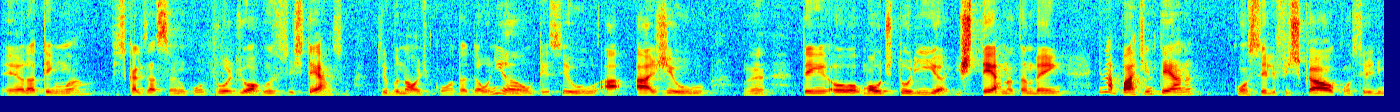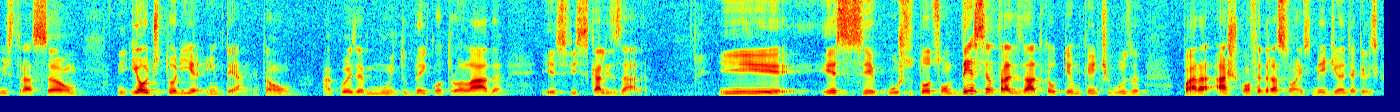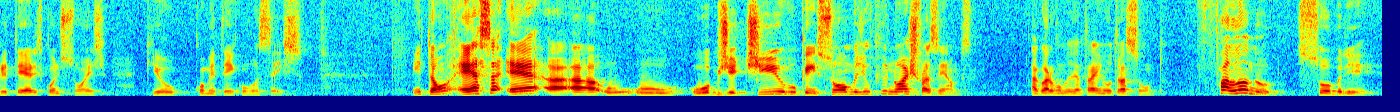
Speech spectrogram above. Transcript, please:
ela tem uma fiscalização e um controle de órgãos externos. Tribunal de Contas da União, TCU, a AGU, né? Tem uma auditoria externa também. E na parte interna, Conselho Fiscal, Conselho de Administração e auditoria interna. Então, a coisa é muito bem controlada e fiscalizada. E esses recursos todos são descentralizados, que é o termo que a gente usa, para as confederações, mediante aqueles critérios e condições que eu comentei com vocês. Então, essa é a, a, o, o, objetivo, quem somos e o que nós fazemos. Agora vamos entrar em outro assunto. Falando sobre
